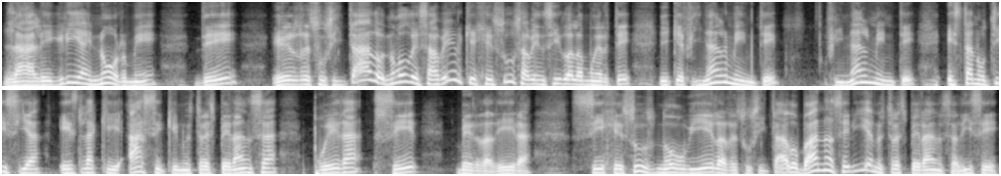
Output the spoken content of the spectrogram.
la alegría enorme de el resucitado, ¿no? De saber que Jesús ha vencido a la muerte y que finalmente, finalmente, esta noticia es la que hace que nuestra esperanza pueda ser verdadera. Si Jesús no hubiera resucitado, vana sería nuestra esperanza, dice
